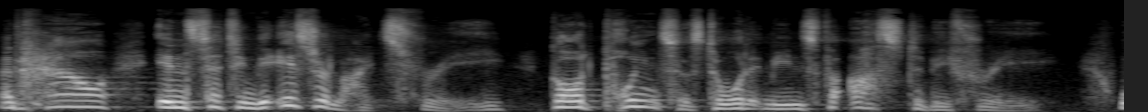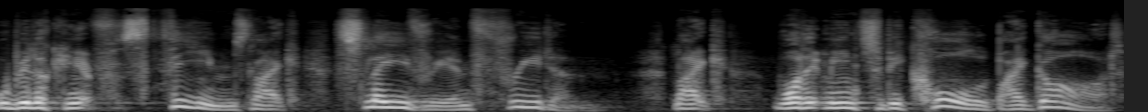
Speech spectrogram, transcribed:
and how, in setting the Israelites free, God points us to what it means for us to be free. We'll be looking at themes like slavery and freedom, like what it means to be called by God,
